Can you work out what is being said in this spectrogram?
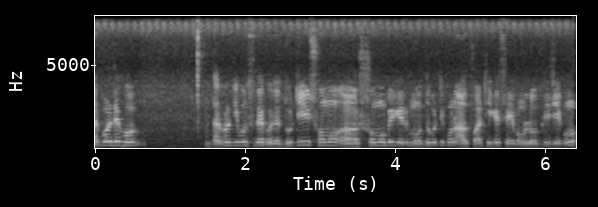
তারপরে দেখো, তারপর কি বলছে? দেখো যে দুটি সম সমবেগের মধ্যবর্তী কোণ আলফা, ঠিক আছে? এবং লব্ধি যে কোনো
